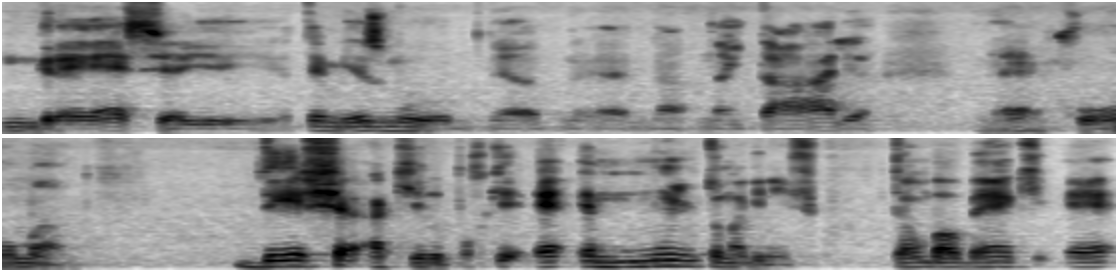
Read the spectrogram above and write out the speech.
em Grécia e até mesmo né, né, na, na, Itália, né, Roma, deixa aquilo porque é, é muito magnífico. Então, Baalbek é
